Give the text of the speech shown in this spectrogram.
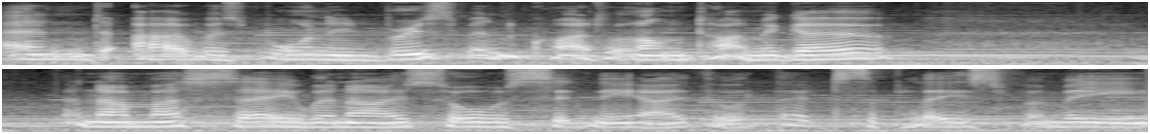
and I was born in Brisbane quite a long time ago and I must say when I saw Sydney I thought that's the place for me.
